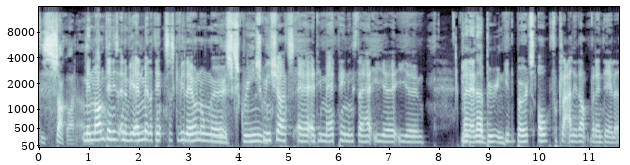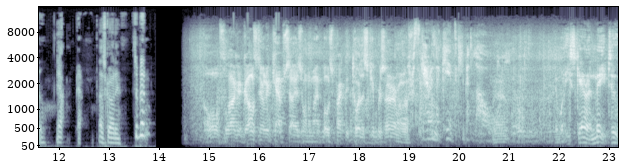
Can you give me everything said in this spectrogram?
Det er så godt. Altså. Men mom, Dennis, at når vi anmelder den, så skal vi lave nogle øh, Screen. screenshots af, af de mad paintings, der er i, øh, i, øh, Blandt andet af byen. i The Birds, og forklare lidt om, hvordan det er lavet. Ja. Ja. Lad os gøre det. Simpelthen. A whole flock of gulls nearly capsized one of my boats, practically tore the skipper's arm off. Scaring the kids. Keep it low. And but he's scaring me, too.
